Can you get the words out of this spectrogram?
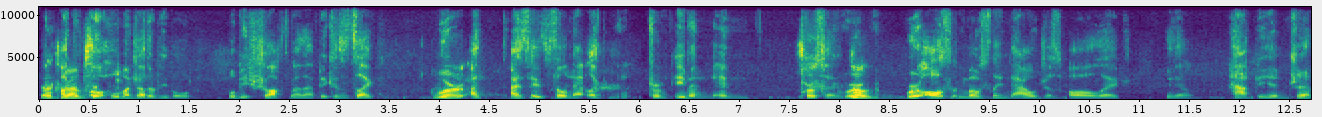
That's what I'm saying. a whole bunch of other people will be shocked by that because it's like we're I I say it's still not like from even in person we're No, we're also mostly now just all like you know happy and shit.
